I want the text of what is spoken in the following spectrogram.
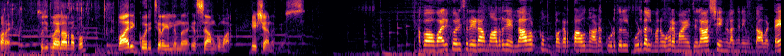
പറയാം. സുജിത് വയലാറിനൊപ്പം വാരിക്കോരിച്ചിറയിൽ നിന്ന് എസ് ശ്യാംകുമാർ ഏഷ്യാനെറ്റ് ന്യൂസ്. അപ്പോൾ വാരിക്കോരിച്ചിറയുടെ ആ മാതൃക എല്ലാവർക്കും പകർത്താവുന്നതാണ്. കൂടുതൽ കൂടുതൽ മനോഹരമായ ജലാശയങ്ങൾ അങ്ങനെ ഉണ്ടാവട്ടെ.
